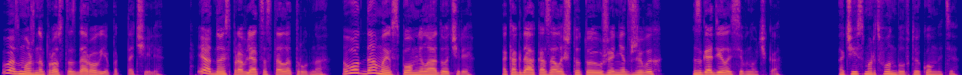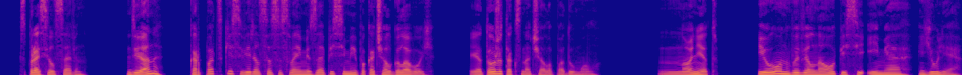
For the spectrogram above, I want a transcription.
«Возможно, просто здоровье подточили. И одной справляться стало трудно. Вот дама и вспомнила о дочери. А когда оказалось, что той уже нет в живых, сгодилась и внучка. «А чей смартфон был в той комнате?» — спросил Савин. «Дианы?» Карпатский сверился со своими записями и покачал головой. Я тоже так сначала подумал. Но нет. И он вывел на описи имя Юлия.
